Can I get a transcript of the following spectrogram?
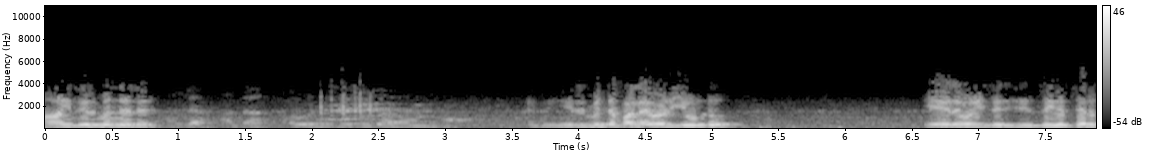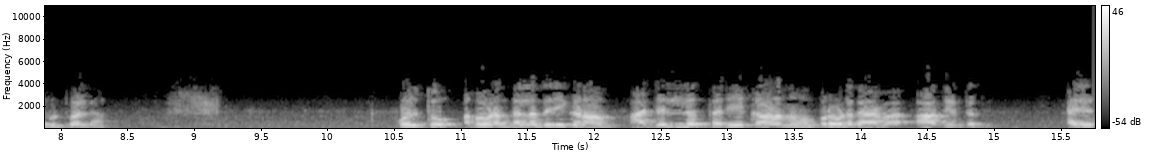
ആ ഇത് ഇൽമന്നല്ലേ ഇത് ഇൽമിന്റെ പല വഴിയുണ്ട്. ഏത് വഴി സ്വീകരിച്ചാലും കിട്ടുമല്ല കൊൽത്തു അപ്പൊ ഇവിടെ എന്തെല്ലാം തിരിക്കണം അജല്ല തരീക്കാണെന്ന് മൂപ്പറോട് ആദ്യം ഇട്ടത്. അതിന്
